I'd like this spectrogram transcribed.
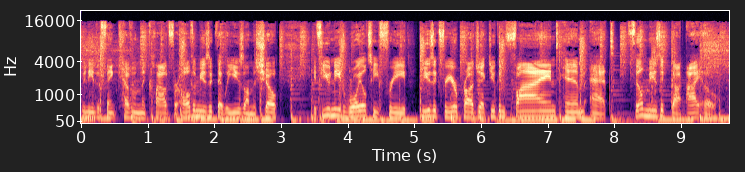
We need to thank Kevin MacLeod for all the music that we use on the show. If you need royalty free music for your project, you can find him at filmmusic.io.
